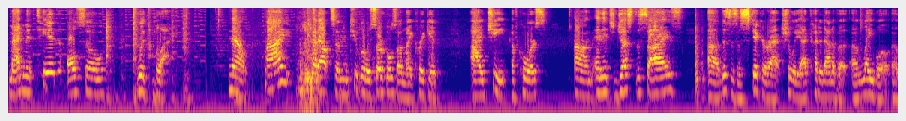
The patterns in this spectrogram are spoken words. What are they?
magnet tin also with black. Now, I cut out some cute little circles on my Cricut. I cheat, of course, um, and it's just the size. Uh, this is a sticker, actually. I cut it out of a, a label, a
